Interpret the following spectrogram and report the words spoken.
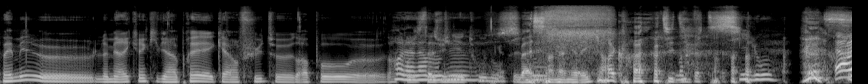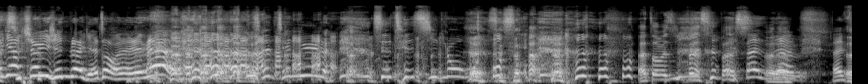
pas aimé l'américain qui vient après et qui a un fut euh, drapeau, euh, drapeau Oh là des là, mon États-Unis et tout non, c'est- Bah, c'est un américain, quoi. tu te dis, putain. Si long. Ah, regarde, Charlie, j'ai une blague. Attends, elle est là. C'était nul. C'était si long. C'est ça. Attends, vas-y, passe, passe. Passe, Voilà. Ah, putain,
